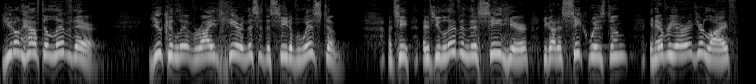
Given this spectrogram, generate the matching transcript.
you don't have to live there. You can live right here. And this is the seat of wisdom. And see, and if you live in this seat here, you got to seek wisdom in every area of your life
